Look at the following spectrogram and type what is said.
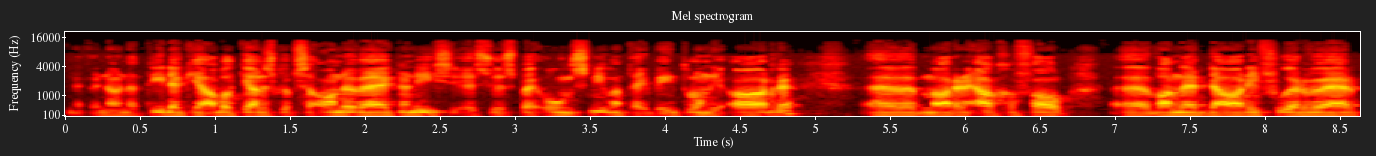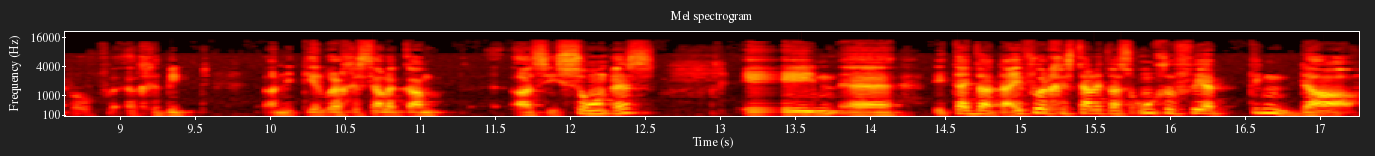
Nou, nou natuurlik die Hubble teleskoop se ander werk nou nie soos by ons nie want hy wentel om die aarde. Uh maar in elk geval uh wanneer daardie voorwerp of uh, gebied aan die teenoorgestelde kant as die son is en uh die tyd wat hy voorgestel het was ongeveer 10 dae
